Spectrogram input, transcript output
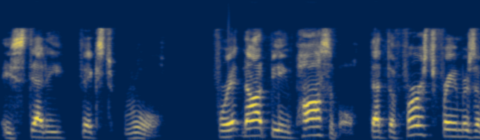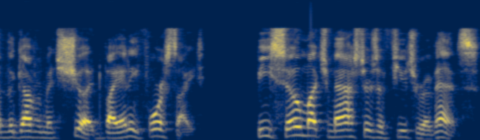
a steady, fixed rule. For it not being possible that the first framers of the government should, by any foresight, be so much masters of future events,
